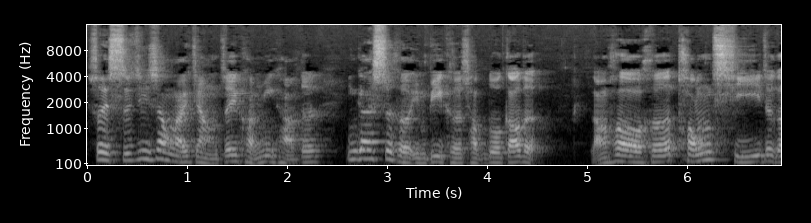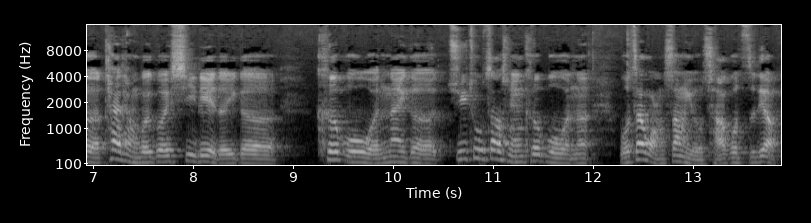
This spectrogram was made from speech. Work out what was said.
所以实际上来讲这一款密卡登。应该是和隐蔽壳差不多高的，然后和同期这个泰坦回归系列的一个科博文那个 G Two 造型的科博文呢，我在网上有查过资料，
